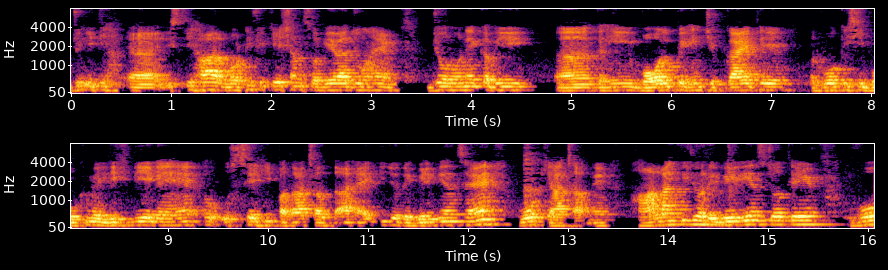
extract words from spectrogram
जो इश्तिहार नोटिफिकेशन वगैरह जो हैं जो उन्होंने कभी आ, कहीं वॉल पे ही चिपकाए थे और वो किसी बुक में लिख दिए गए हैं तो उससे ही पता चलता है कि जो रिबेलियंस हैं वो क्या चाहते हैं। हालाँकि जो रिबेलियंस जो थे वो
